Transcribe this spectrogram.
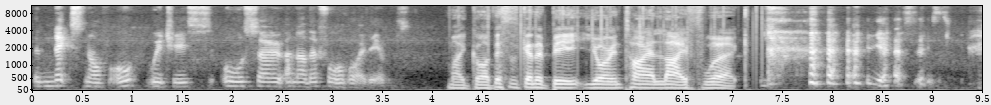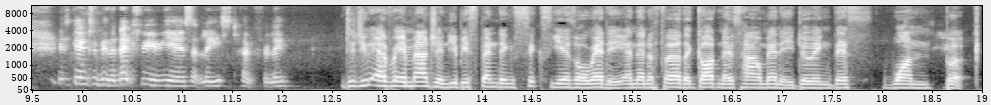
the next novel, which is also another four volumes. My God, this is going to be your entire life's work. yes, it's, it's going to be the next few years at least, hopefully. Did you ever imagine you'd be spending six years already and then a further God knows how many doing this one book?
